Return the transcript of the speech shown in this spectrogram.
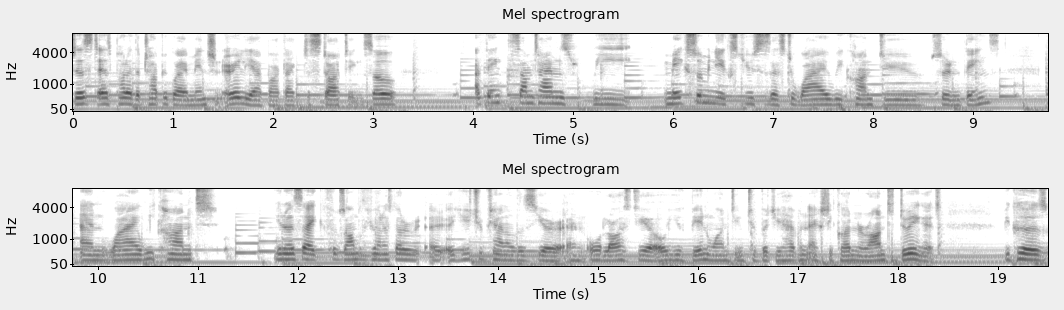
just as part of the topic where I mentioned earlier about like just starting. So I think sometimes we make so many excuses as to why we can't do certain things and why we can't you know it's like for example if you want to start a, a, youtube channel this year and or last year or you've been wanting to but you haven't actually gotten around to doing it because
